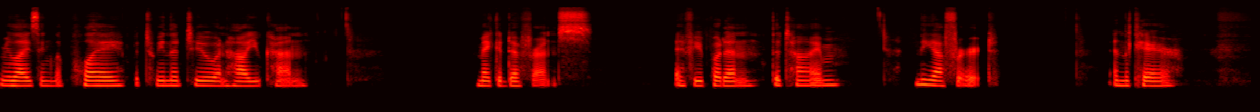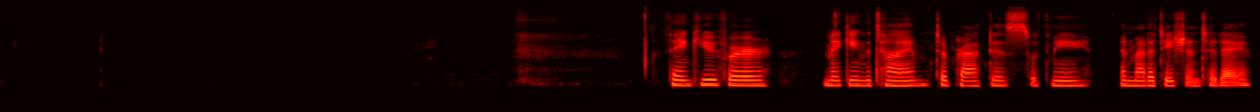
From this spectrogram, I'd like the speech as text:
Realizing the play between the two and how you can make a difference if you put in the time, the effort, and the care. Thank you for making the time to practice with me in meditation today.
